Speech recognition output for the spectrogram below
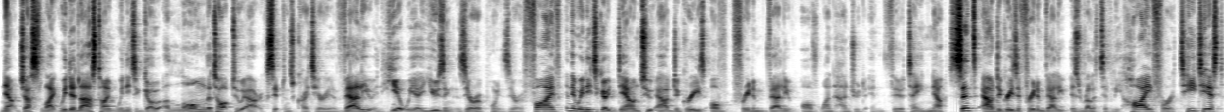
Now, just like we did last time, we need to go along the top to our acceptance criteria value, and here we are using 0.05, and then we need to go down to our degrees of freedom value of 113. Now, since our degrees of freedom value is relatively high for a t-test,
